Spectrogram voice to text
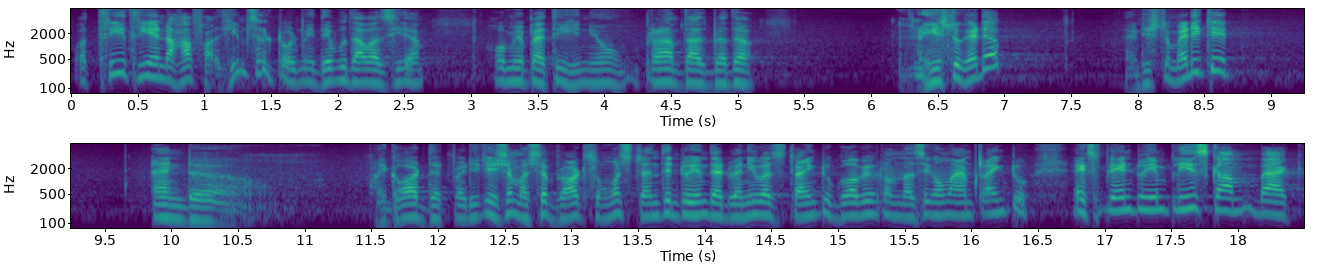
For three, three and a half hours. Himself told me, Debuda was here. Homeopathy he knew. Pranab Das brother. he used to get up and he used to meditate. And uh, my God, that meditation must have brought so much strength into him that when he was trying to go away from nursing home, I'm trying to explain to him, please come back.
